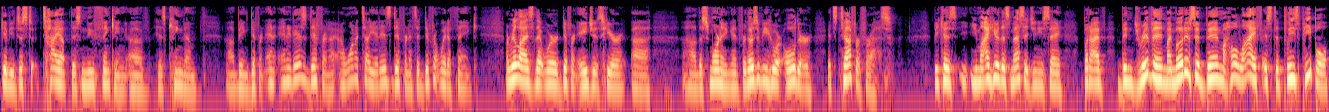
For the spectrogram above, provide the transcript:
give you just to tie up this new thinking of his kingdom uh, being different. And, and it is different. I, I want to tell you, it is different. It's a different way to think. I realize that we're different ages here uh, uh, this morning. And for those of you who are older, it's tougher for us because you might hear this message and you say, but I've been driven, my motives have been my whole life is to please people,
